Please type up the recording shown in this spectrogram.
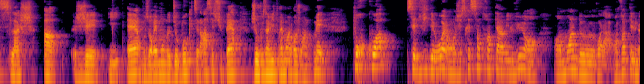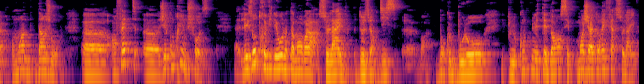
slash AGIR. Vous aurez mon audiobook, etc. C'est super. Je vous invite vraiment à le rejoindre. Mais pourquoi cette vidéo, elle a enregistré 131 000 vues en, en moins de, voilà, en 21 heures, en moins d'un jour. Euh, en fait, euh, j'ai compris une chose. Les autres vidéos, notamment, voilà, ce live 2h10, beaucoup de boulot, et puis le contenu était dense. Et moi, j'ai adoré faire ce live.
